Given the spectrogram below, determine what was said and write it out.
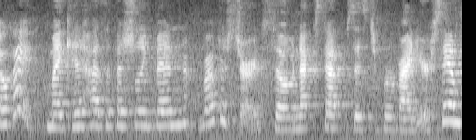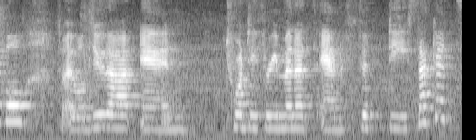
Okay, my kit has officially been registered. So next steps is to provide your sample. So I will do that in 23 minutes and 50 seconds.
